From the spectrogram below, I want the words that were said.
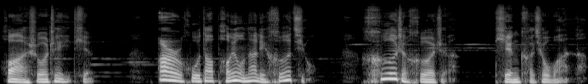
话说这一天，二虎到朋友那里喝酒，喝着喝着，天可就晚了。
